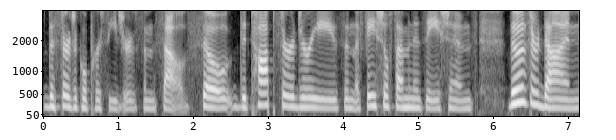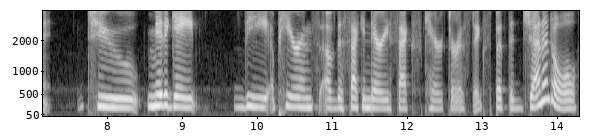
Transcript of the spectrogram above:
the surgical procedures themselves. So the top surgeries and the facial feminizations, those are done to mitigate the appearance of the secondary sex characteristics, but the genital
